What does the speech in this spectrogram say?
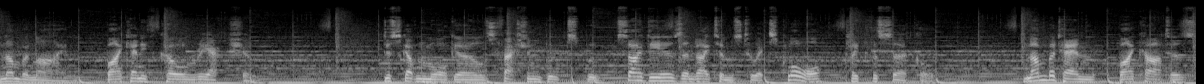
Number 9, by Kenneth Cole Reaction. Discover more girls fashion boots boots ideas and items to explore, click the circle. Number 10, by Carter's.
